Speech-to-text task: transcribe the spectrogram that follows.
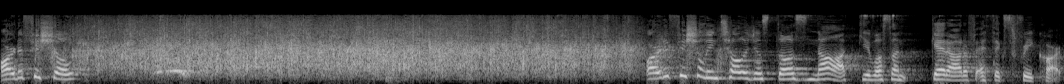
Artificial. Artificial intelligence does not give us a get out of ethics free card.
